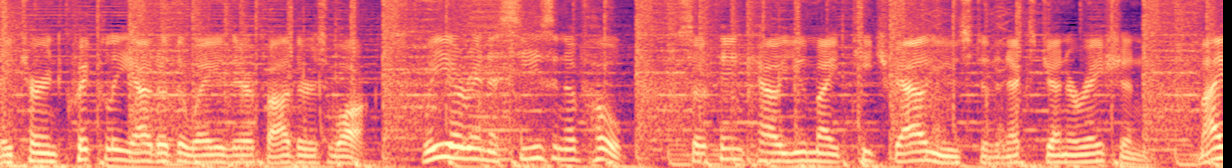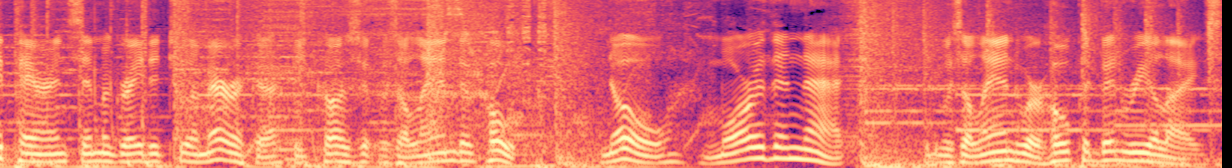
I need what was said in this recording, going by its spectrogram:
They turned quickly out of the way their fathers walked. We are in a season of hope, so think how you might teach values to the next generation. My parents immigrated to America because it was a land of hope. No, more than that, it was a land where hope had been realized.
